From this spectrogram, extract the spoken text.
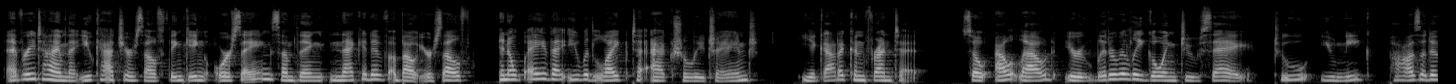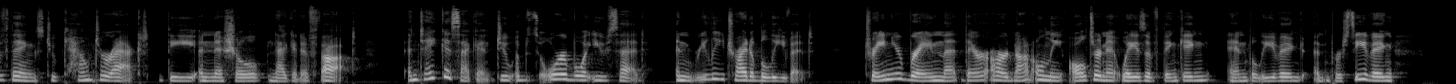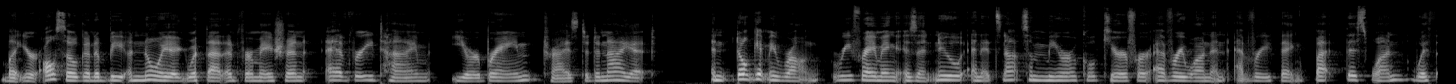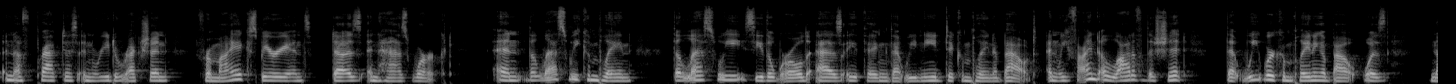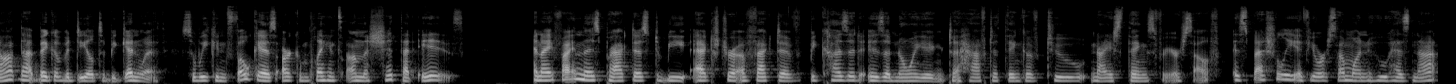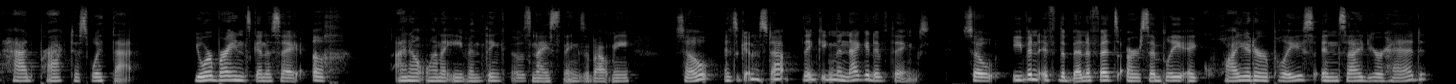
Every time that you catch yourself thinking or saying something negative about yourself in a way that you would like to actually change, you gotta confront it. So, out loud, you're literally going to say two unique positive things to counteract the initial negative thought. And take a second to absorb what you said and really try to believe it. Train your brain that there are not only alternate ways of thinking and believing and perceiving, but you're also going to be annoying with that information every time your brain tries to deny it. And don't get me wrong, reframing isn't new and it's not some miracle cure for everyone and everything, but this one, with enough practice and redirection, from my experience, does and has worked. And the less we complain, the less we see the world as a thing that we need to complain about. And we find a lot of the shit that we were complaining about was not that big of a deal to begin with, so we can focus our complaints on the shit that is. And I find this practice to be extra effective because it is annoying to have to think of two nice things for yourself, especially if you're someone who has not had practice with that. Your brain's gonna say, ugh, I don't wanna even think those nice things about me. So it's gonna stop thinking the negative things. So even if the benefits are simply a quieter place inside your head,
